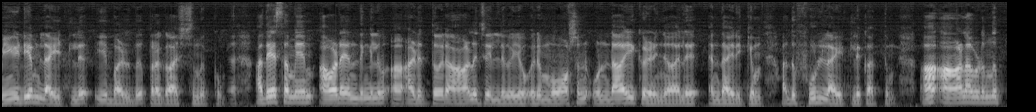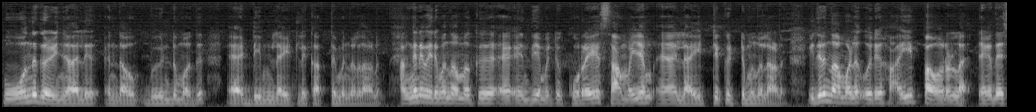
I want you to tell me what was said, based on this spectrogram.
മീഡിയം ലൈറ്റിൽ ഈ ബൾബ് പ്രകാശിച്ച് നിൽക്കും. അതേസമയം അവിടെ എന്തെങ്കിലും അടുത്ത ഒരാൾ ചെല്ലുകയോ ഒരു മോഷൻ ഉണ്ടായി കഴിഞ്ഞാൽ എന്തായിരിക്കും? അത് ഫുൾ ലൈറ്റിൽ കത്തും. ആ ആൾ അവിടെ നിന്ന് പോന്നു കഴിഞ്ഞാൽ എന്താവും? വീണ്ടും അത് ഡിം ലൈറ്റിൽ കത്തും എന്നുള്ളതാണ്. അങ്ങനെ വരുമ്പോൾ നമുക്ക് എന്ത് ചെയ്യാൻ പറ്റും? കുറേ സമയം ലൈറ്റ് കിട്ടുമെന്നുള്ളതാണ്. ഇതിന് നമ്മൾ ഒരു ഹൈ പവറുള്ള ഏകദേശം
